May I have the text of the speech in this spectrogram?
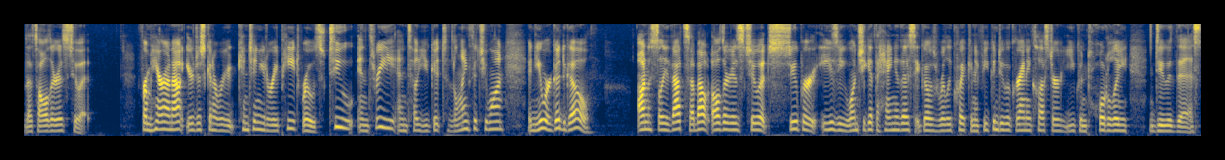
That's all there is to it. From here on out, you're just going to continue to repeat rows two and three until you get to the length that you want, and you are good to go honestly, that's about all there is to it. Super easy. Once you get the hang of this, it goes really quick. And if you can do a granny cluster, you can totally do this.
